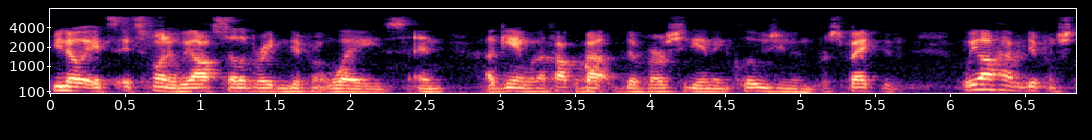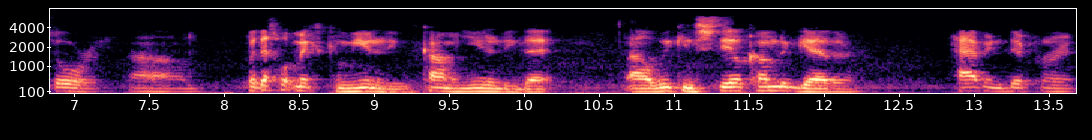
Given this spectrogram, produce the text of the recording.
you know it's it's funny. We all celebrate in different ways, and again, when I talk about diversity and inclusion and perspective, we all have a different story. Um, but that's what makes community, common unity, that uh, we can still come together, having different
